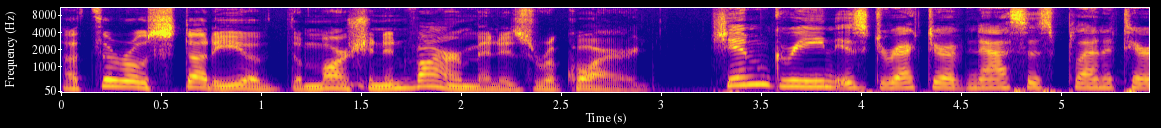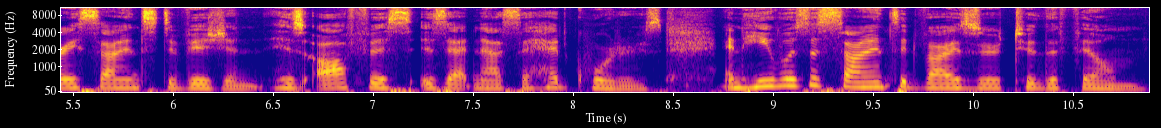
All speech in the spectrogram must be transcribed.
a thorough study of the Martian environment is required. Jim Green is director of NASA's Planetary Science Division. His office is at NASA headquarters, and he was a science advisor to the film.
